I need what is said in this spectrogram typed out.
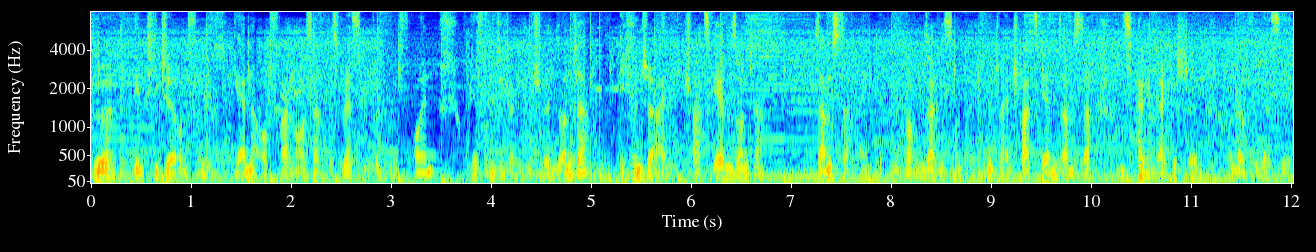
für den TJ und für mich. Gerne auch Fragen außerhalb des Wrestling, würde mich freuen. Und jetzt wünsche ich euch einen schönen Sonntag. Ich wünsche einen schwarz-gelben Sonntag. Samstag eigentlich. Ne? Warum sage ich Sonntag? Ich wünsche einen schwarz-gelben Samstag und sage Dankeschön und auf Wiedersehen.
